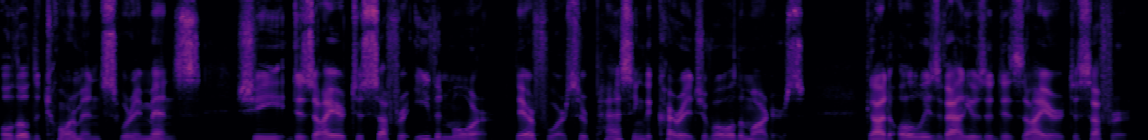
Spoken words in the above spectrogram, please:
Although the torments were immense, she desired to suffer even more, therefore surpassing the courage of all the martyrs. God always values a desire to suffer,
